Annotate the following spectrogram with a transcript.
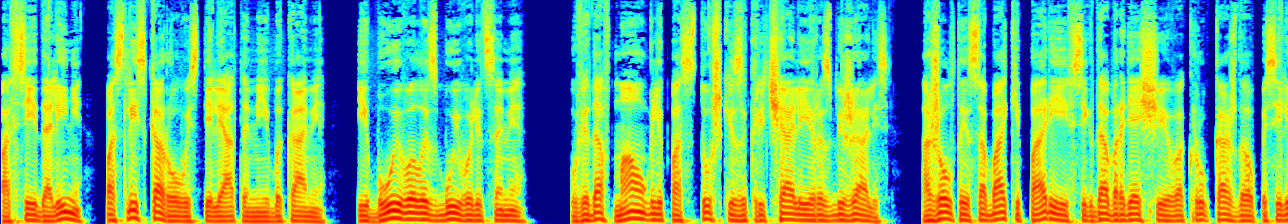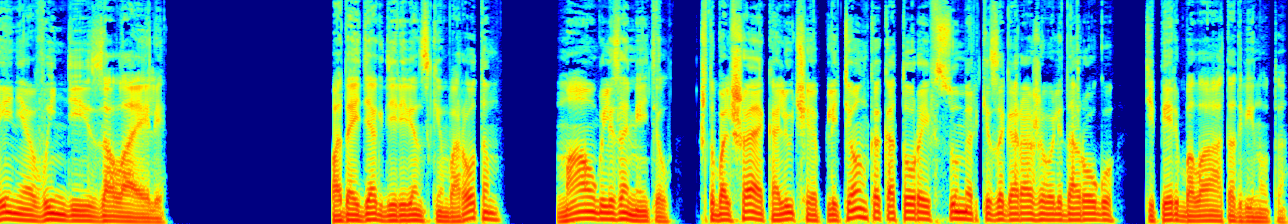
По всей долине паслись коровы с телятами и быками, и буйволы с буйволицами. Увидав Маугли, пастушки закричали и разбежались, а желтые собаки парии, всегда бродящие вокруг каждого поселения, в Индии залаяли. Подойдя к деревенским воротам, Маугли заметил, что большая колючая плетенка, которой в сумерки загораживали дорогу, теперь была отодвинута.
